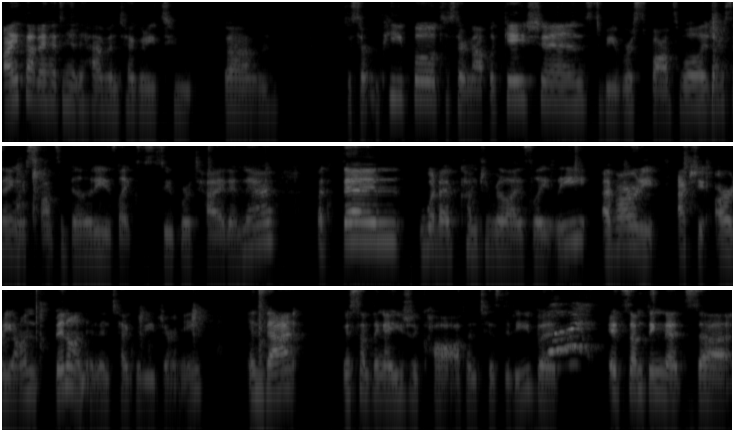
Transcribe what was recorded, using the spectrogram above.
I thought I had to have integrity to um, to certain people, to certain obligations, to be responsible, as you're saying, responsibility is like super tied in there. But then what I've come to realize lately, I've already actually already on been on an integrity journey. And that is something I usually call authenticity, but it's something that's uh,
